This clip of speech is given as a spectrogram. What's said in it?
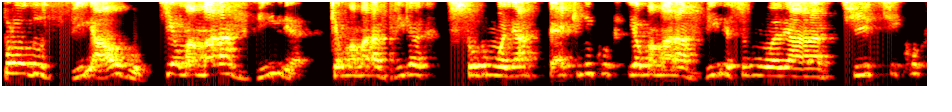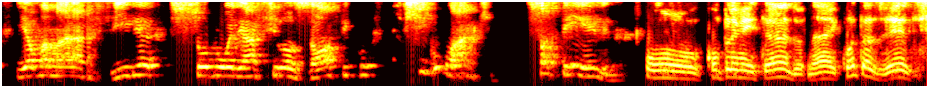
produzir algo que é uma maravilha, que é uma maravilha sob um olhar técnico e é uma maravilha sob um olhar artístico e é uma maravilha sob um olhar filosófico. Chico Buarque. Só tem ele. Né? Um, complementando, né? E quantas vezes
